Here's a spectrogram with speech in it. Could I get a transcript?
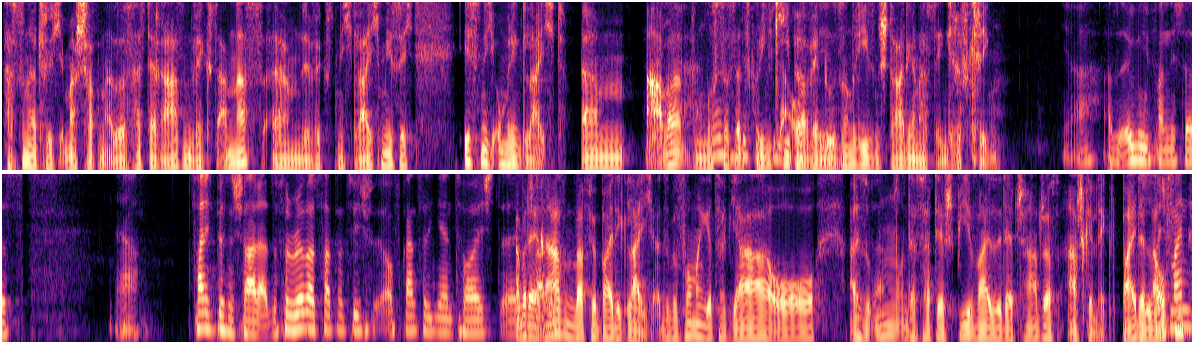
hast du natürlich immer Schatten. Also das heißt, der Rasen wächst anders, ähm, der wächst nicht gleichmäßig, ist nicht unbedingt leicht. Ähm, aber Ja, du musst das als Greenkeeper, wenn du so ein Riesenstadion hast, in den Griff kriegen. Ja, also irgendwie fand ich das, ja, fand ich ein bisschen schade. Also Phil Rivers hat natürlich auf ganzer Linie enttäuscht. äh, Aber der Chargers- Rasen war für beide gleich. Also bevor man jetzt sagt, ja, oh, also mm, und das hat der Spielweise der Chargers Arsch geleckt. Beide laufen. Ich meine,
